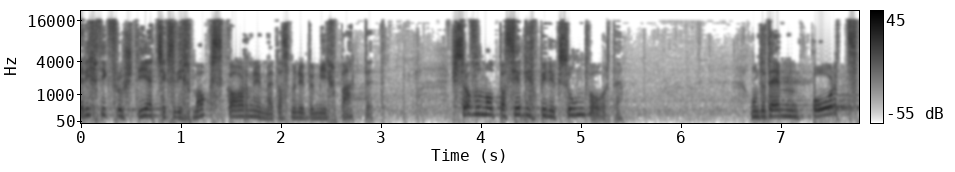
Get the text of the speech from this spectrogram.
richtig frustriert. Sie hat gesagt, ich mag es gar nicht mehr, dass man über mich bettet. Ist so viel mal passiert, ich bin nicht gesund worden. Und an dem Ort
